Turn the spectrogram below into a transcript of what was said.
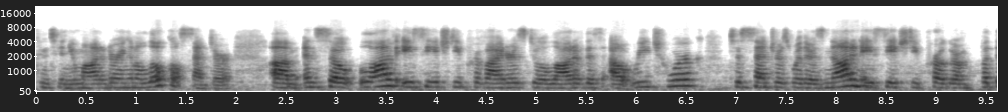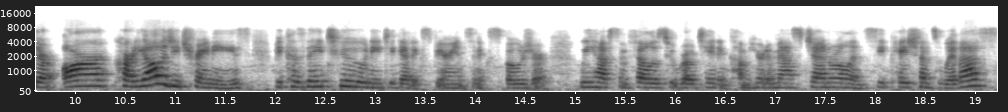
continue monitoring in a local center? Um, and so a lot of ACHD providers do a lot of this outreach work to centers where there's not an ACHD program, but there are cardiology trainees because they too need to get experience and exposure. We have some fellows who rotate and come here to Mass General and see patients with us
